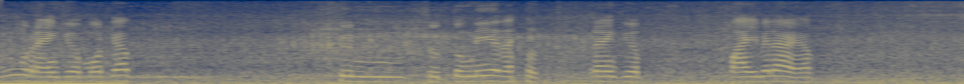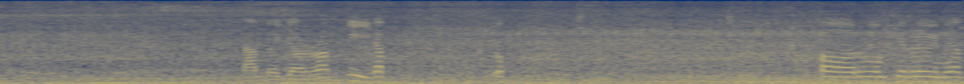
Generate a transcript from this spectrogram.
อ้แรงเกือบหมดครับ ขึ้นสุดตรงนี้แรงแรงเกือบไปไม่ได้ครับ ตามโดยจอร์ร็อกกี้ครับ รวมเจริญครับ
